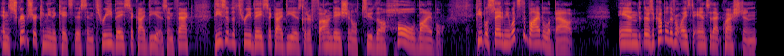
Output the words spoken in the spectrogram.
And Scripture communicates this in three basic ideas. In fact, these are the three basic ideas that are foundational to the whole Bible. People say to me, What's the Bible about? And there's a couple different ways to answer that question.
